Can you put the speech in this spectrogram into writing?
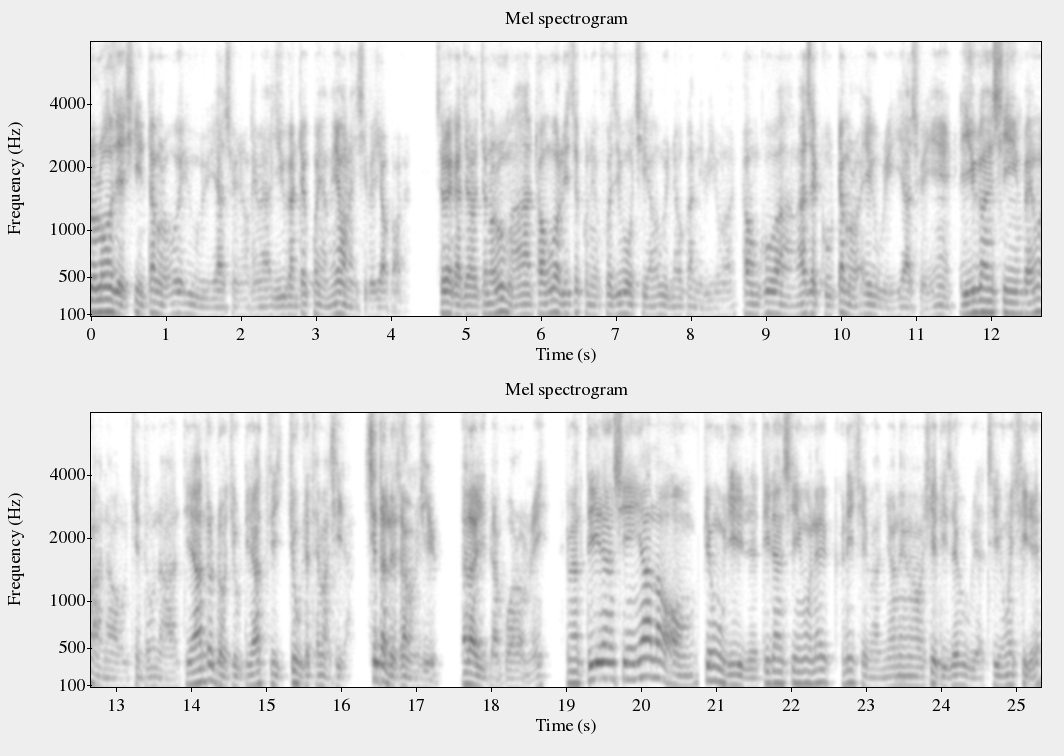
လောလောဆယ်ရှိရင်တတ်မလို့ဥပဒေရဆိုရင်တော့ခင်ဗျာယူဝန်တက်ခွင့်ရမရောက်နိုင်ရှိပဲရောက်သွားတယ်ဆိုတဲ့အခါကျတော့ကျွန်တော်တို့မှာ1949ဖွဲ့စည်းပုံအခြေခံဥပဒေနောက်ကနေပြီးတော့1959တက်မတော်အဲ့ဥပဒေရဆိုရင်အယူခံစီရင်ပိုင်ဝအာဏာကိုကျင့်သုံးတာတရားလွတ်တော်ချုပ်တရားသူချုပ်လက်ထဲမှာရှိတာစစ်တပ်လက်ထဲမှာမရှိဘူးအဲ့ဒါကြီးပြန်ပေါ်တော့မလဲဒီမှာတည်တံစီရင်ရလောက်အောင်ပြုမှုကြီးတွေတည်တံစီရင်ဝင်တဲ့ခဏချိန်မှာညာနိုင်ငံရှိဒီဇဲဥပဒေအစီရင်ဝင်ရှိတယ်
